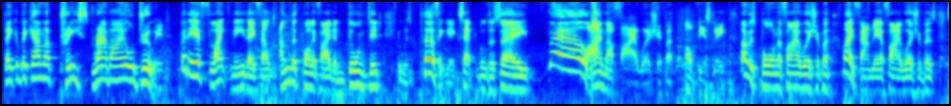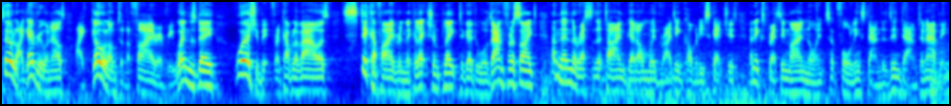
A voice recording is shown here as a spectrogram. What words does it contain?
they could become a priest, rabbi, or druid. But if, like me, they felt underqualified and daunted, it was perfectly acceptable to say, well, I'm a fire worshipper, obviously. I was born a fire worshipper, my family are fire worshippers, so like everyone else, I go along to the fire every Wednesday, worship it for a couple of hours, stick a fiver in the collection plate to go towards anthracite, and then the rest of the time get on with writing comedy sketches and expressing my annoyance at falling standards in Downton Abbey.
